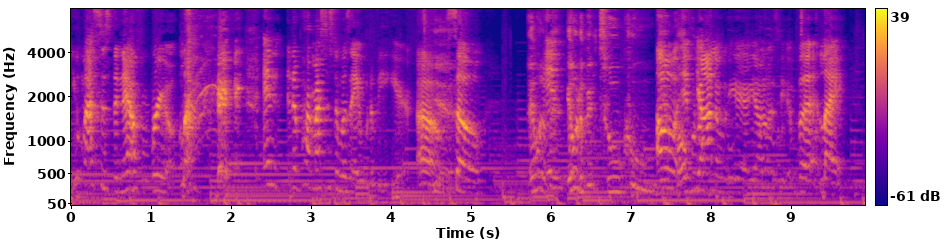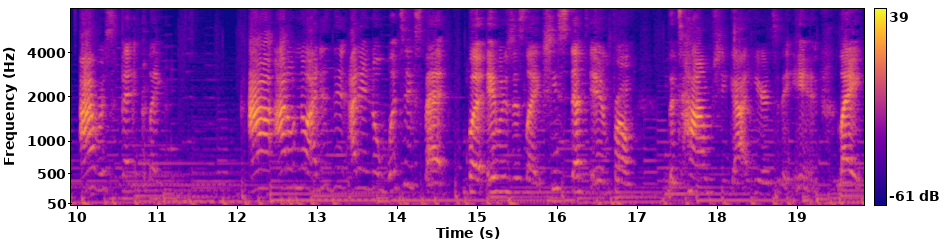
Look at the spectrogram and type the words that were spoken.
you my sister now for real. and, and the part my sister was able to be here. Um, Yeah. so It would have been, it would have been too cool. Oh, if y'all them- know, yeah, y'all know here. But like, I respect. Like, I I don't know. I just didn't. I didn't know what to expect. But it was just like she stepped in from the time she got here to the end. Like,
